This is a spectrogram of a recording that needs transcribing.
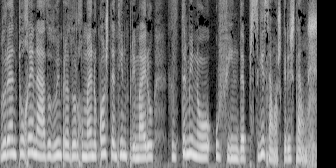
durante o reinado do Imperador Romano Constantino I, que determinou o fim da perseguição aos cristãos.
